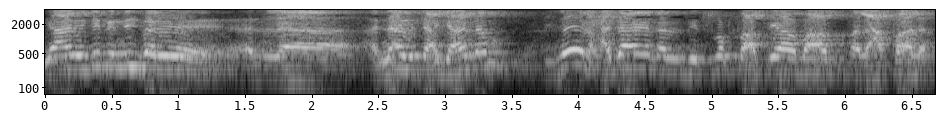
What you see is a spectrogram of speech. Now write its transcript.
يعني دي بالنسبة للنار بتاع جهنم زي الحدائق اللي بيترفع فيها بعض العقالة.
